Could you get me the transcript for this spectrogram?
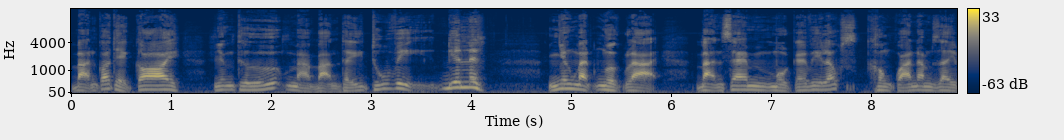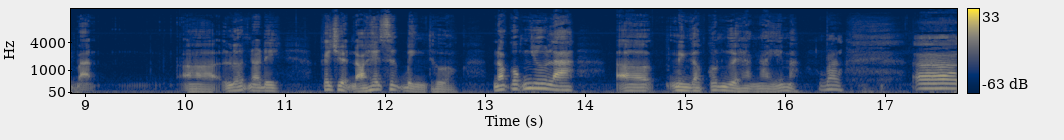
Bạn có thể coi những thứ mà bạn thấy thú vị điên lên. Nhưng mà ngược lại, bạn xem một cái vlog không quá 5 giây bạn uh, lướt nó đi. Cái chuyện đó hết sức bình thường. Nó cũng như là uh, mình gặp con người hàng ngày ấy mà. Vâng. À,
